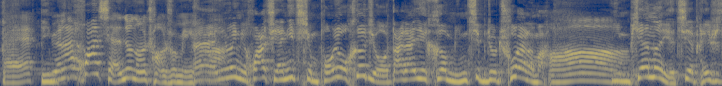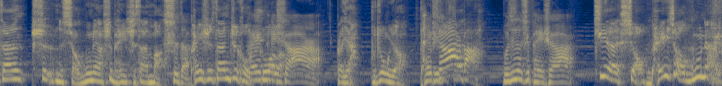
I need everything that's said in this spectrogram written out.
哎，原来花钱就能闯出名声哎，啊！因为你花钱，你请朋友喝酒，大家一喝，名气不就出来了吗？啊，影片呢也借裴十三是那小姑娘是裴十三吧？是的裴十三之口说了，裴十二啊？哎呀不重要，裴十二吧，我记得是裴十二。借小裴小姑娘。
